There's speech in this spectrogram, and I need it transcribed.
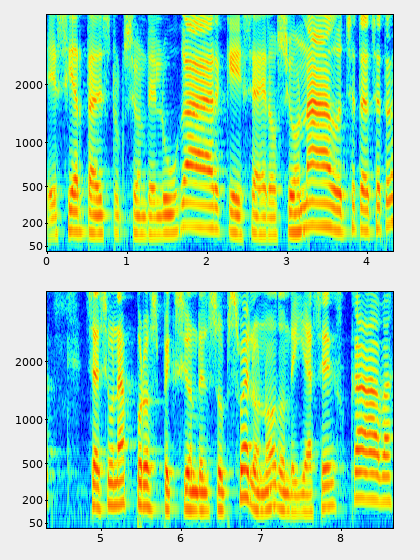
eh, cierta destrucción del lugar, que se ha erosionado, etcétera, etcétera, se hace una prospección del subsuelo, ¿no? Donde ya se excava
